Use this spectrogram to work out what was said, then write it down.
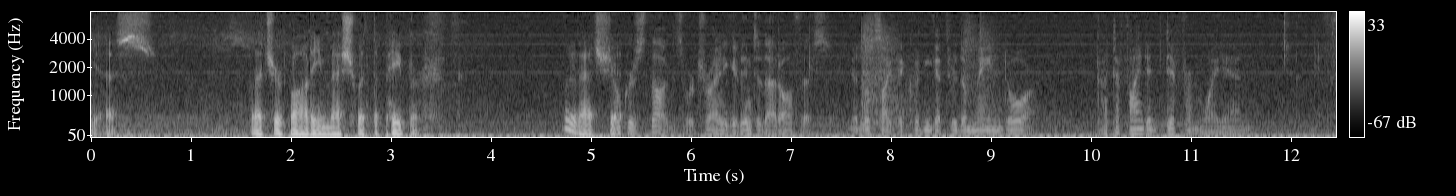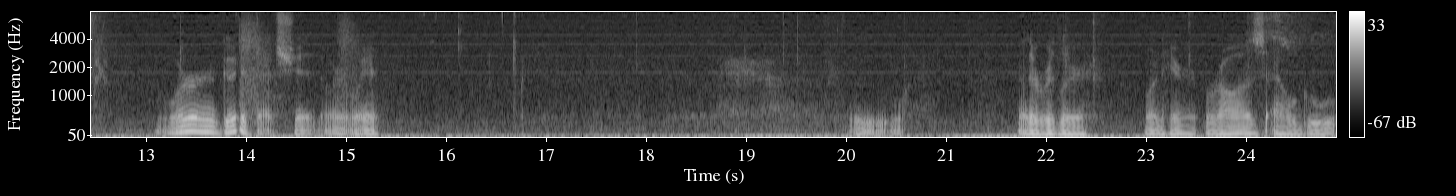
Yes. Let your body mesh with the paper. Look at that shit. Joker's thugs were trying to get into that office. It looks like they couldn't get through the main door. Got to find a different way in. We're good at that shit, aren't we? Ooh. Another Riddler one here. Ra's al Ghul.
